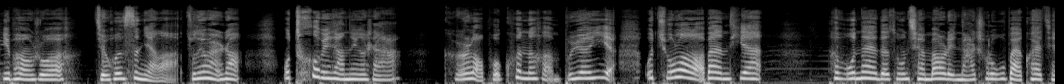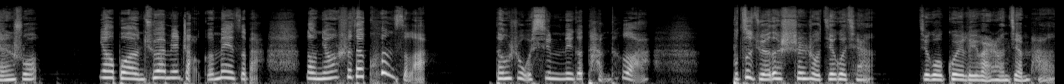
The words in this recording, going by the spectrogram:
一朋友说结婚四年了，昨天晚上我特别想那个啥，可是老婆困得很，不愿意。我求了老半天，他无奈的从钱包里拿出了五百块钱，说：“要不你去外面找个妹子吧，老娘实在困死了。”当时我心里那个忐忑啊！不自觉的伸手接过钱，结果跪了一晚上键盘。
